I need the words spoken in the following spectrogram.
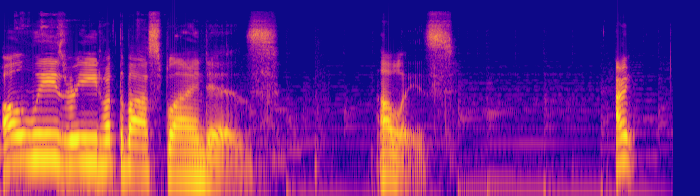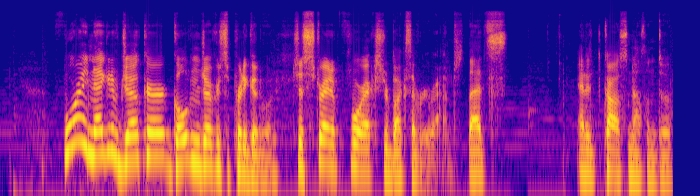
Always read what the boss blind is. Always. I mean, for a negative Joker, Golden Joker's a pretty good one. Just straight up four extra bucks every round. That's, and it costs nothing to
